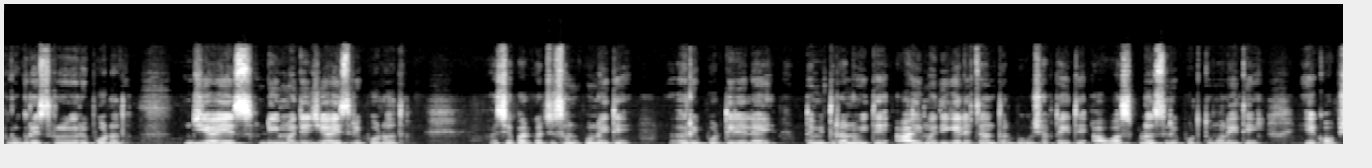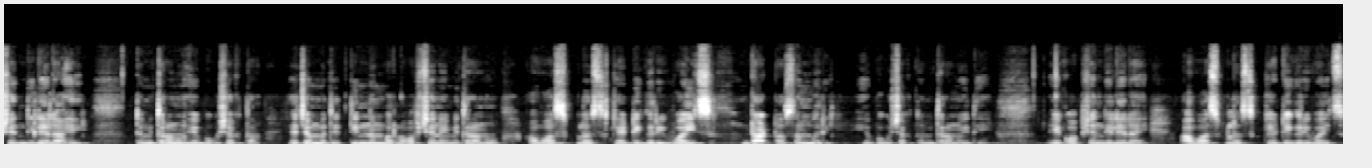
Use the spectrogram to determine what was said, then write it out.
progress report G I S डीमध्ये जी आय एस रिपोर्ट अशा प्रकारचे संपूर्ण इथे रिपोर्ट दिलेला आहे. तर मित्रांनो इथे आयमध्ये गेल्याच्यानंतर बघू शकता इथे आवाज प्लस रिपोर्ट तुम्हाला इथे एक ऑप्शन दिलेला आहे. तर मित्रांनो हे बघू शकता. याच्यामध्ये तीन नंबरला ऑप्शन आहे मित्रांनो. Awaas plus category wise data summary हे बघू शकता मित्रांनो इथे एक ऑप्शन दिलेला आहे. Awaas plus category wise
